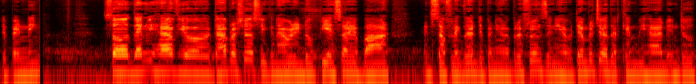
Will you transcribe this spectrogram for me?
depending. So then we have your tire pressure. So you can have it into psi bar and stuff like that depending on your preference. Then you have a temperature that can be had into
